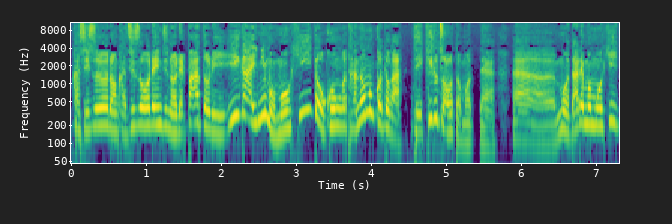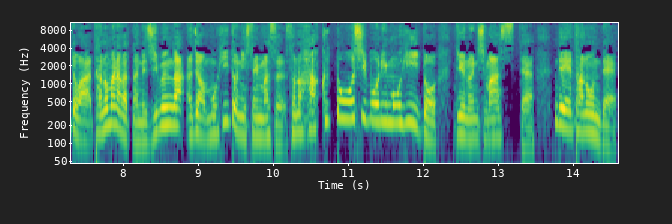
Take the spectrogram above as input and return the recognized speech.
カシスウーロン、カシスオレンジのレパートリー以外にもモヒートを今後頼むことができるぞと思って、もう誰もモヒートは頼まなかったんで自分が、じゃあモヒートにしてみます。その白桃絞りモヒートっていうのにしますって。で、頼んで、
